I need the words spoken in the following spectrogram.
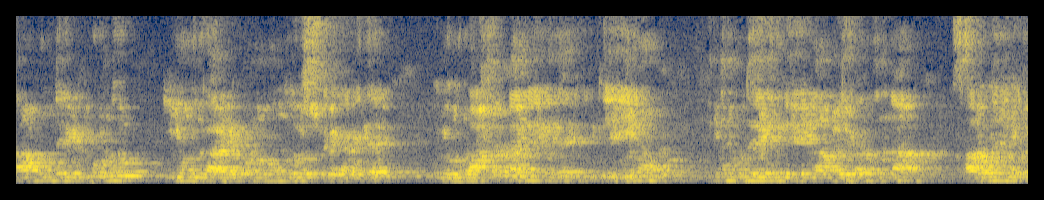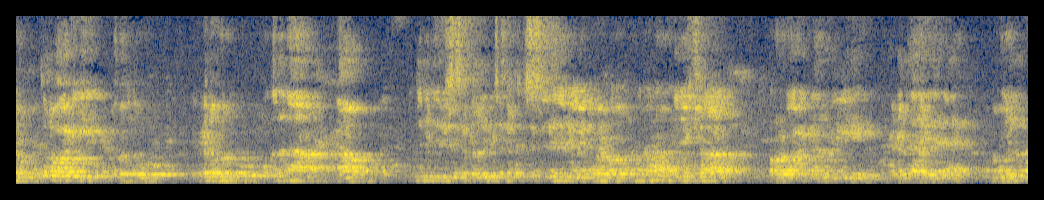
ನಾವು ಮುಂದೆ ಇಟ್ಟುಕೊಂಡು ಈ ಒಂದು ಕಾರ್ಯಕ್ರಮವನ್ನು ಮುಂದುವರಿಸಬೇಕಾಗಿದೆ. ಈ ಒಂದು ಮಾಸ್ಟರ್ ಏನಿದೆ, ಇದಕ್ಕೆ ಏನು ಇನ್ನು ಮುಂದೆ ನಾವು ಏನಾಗಬೇಕಾದನ್ನ ಸಾರ್ವಜನಿಕರು ಮುಕ್ತವಾಗಿ ಇವತ್ತು ಹೇಳಬೇಕು. ಅದನ್ನ ನಾವು ಮುಂದಿನ ದಿವಸಗಳಲ್ಲಿ ಚರ್ಚಿಸಿದ್ದೇವೆ ಅಧ್ಯಕ್ಷರ ಪರವಾಗಿ ನಾನು ಇಲ್ಲಿ ಹೇಳ್ತಾ ಇದ್ದೇನೆ. ನಮ್ಮೆಲ್ಲ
